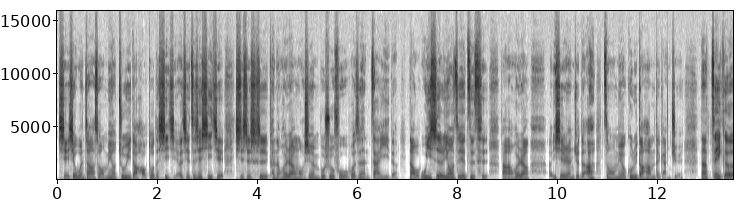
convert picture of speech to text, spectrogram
写一些文章的时候，没有注意到好多的细节，而且这些细节其实是可能会让某些人不舒服或者是很在意的。那我无意识的用了这些字词，反而会让一些人觉得啊，怎么没有顾虑到他们的感觉？那这个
